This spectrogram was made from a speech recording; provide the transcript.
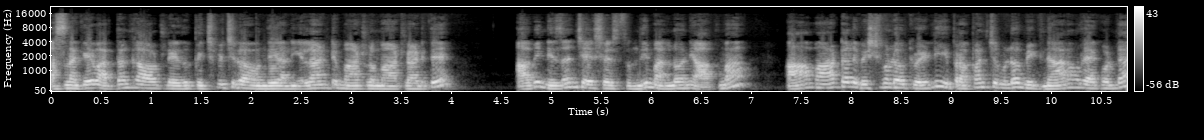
అసలు నాకేం అర్థం కావట్లేదు పిచ్చి పిచ్చిగా ఉంది అని ఇలాంటి మాటలు మాట్లాడితే అవి నిజం చేసేస్తుంది మనలోని ఆత్మ. ఆ మాటలు విశ్వంలోకి వెళ్ళి ఈ ప్రపంచంలో మీ జ్ఞానం లేకుండా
